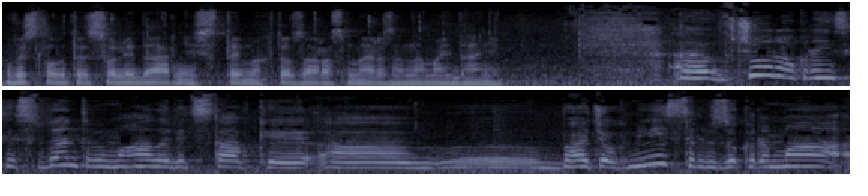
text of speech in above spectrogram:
висловити солідарність з тими, хто зараз мерзне на майдані. Е, Вчора українські студенти вимагали відставки е, багатьох міністрів, зокрема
